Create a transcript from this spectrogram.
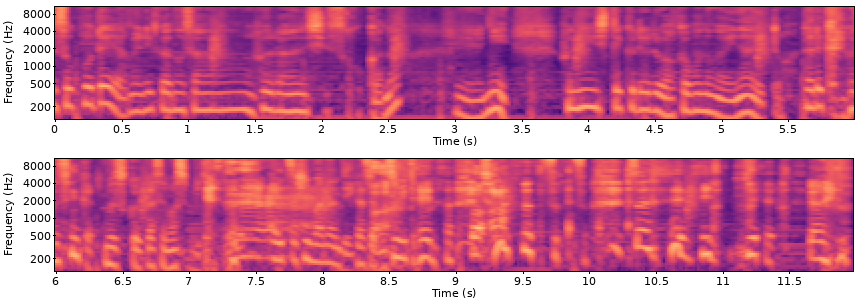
でそこでアメリカのサンフランシスコかな、えーに赴任してくれる若者がいないと。誰かいませんか？息子行かせますみたいな、えー。あいつ暇なんで行かせますみたいな。そうそうそう。それで行って帰っ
